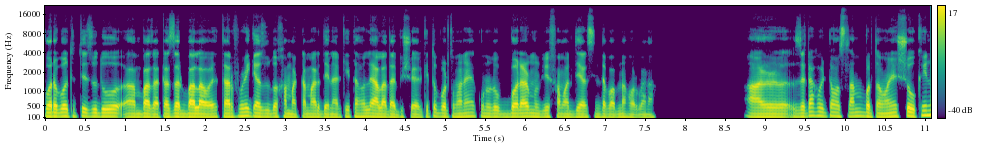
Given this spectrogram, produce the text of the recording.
পরবর্তীতে যদি আ বাজার-টাজার বালা হয় তারপরে গিয়া যদি খামার-টামার দেন আরকি, তাহলে আলাদা বিষয় আরকি। তো বর্তমানে কোনরূপ ব্রয়লার মুরগির খামার দেওয়ার চিন্তা-ভাবনা করবা না। আর যেটা কইতে আসলাম বর্তমানে শৌখিন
